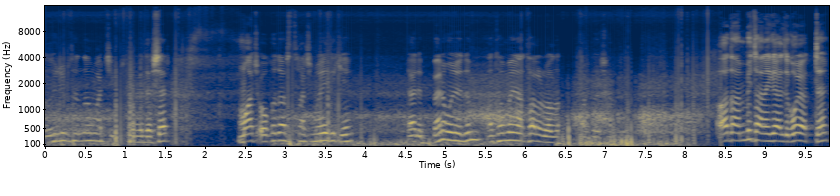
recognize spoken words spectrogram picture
Az önce bir tane daha maç çekmiştim arkadaşlar. Maç o kadar saçmaydı ki. Yani ben oynadım. Atamayan hatalar oldu arkadaşlar. Adam bir tane geldi gol attı.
